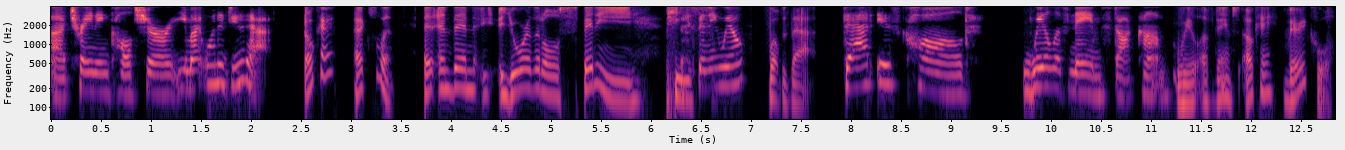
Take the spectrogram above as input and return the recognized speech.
uh, training culture, you might want to do that. okay, excellent. And, and then your little spinny The piece. spinning wheel, What was that? that is called wheelofnames.com. Wheel of Names. Okay, very cool.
